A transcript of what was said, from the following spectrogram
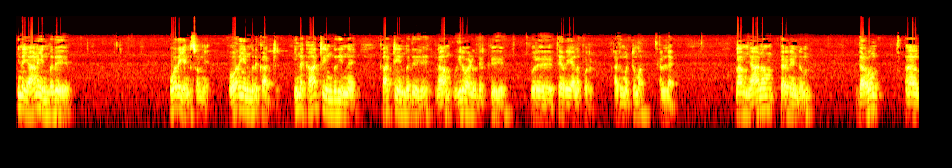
இந்த யானை என்பது ஓதை என்று சொன்னேன். ஓதை என்பது காற்று. இந்த காற்று என்பது என்ன? காற்று என்பது நாம் உயிர் வாழ்வதற்கு ஒரு தேவையான பொருள். அது மட்டுமா? அல்ல. நாம் ஞானம் பெற வேண்டும். தவம் ஆஹ்,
